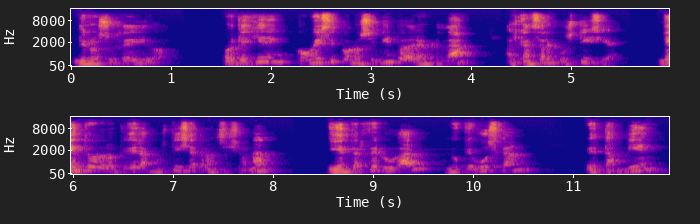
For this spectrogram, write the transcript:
de lo sucedido, porque quieren con ese conocimiento de la verdad alcanzar justicia dentro de lo que es la justicia transicional. Y en tercer lugar, lo que buscan eh, también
